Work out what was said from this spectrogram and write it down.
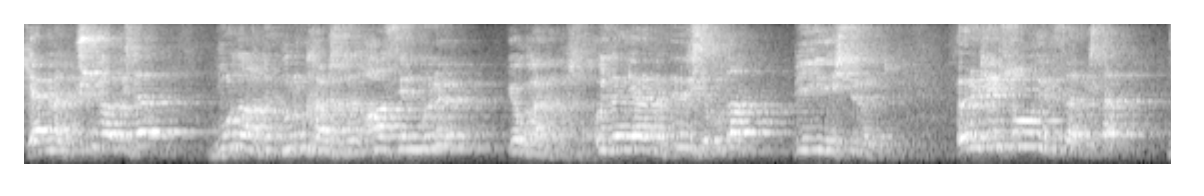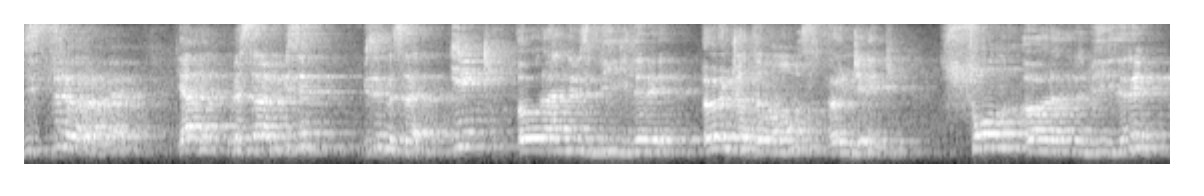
Gelmez. Çünkü arkadaşlar burada artık bunun karşısında A sembolü yok arkadaşlar. O yüzden gelmez. Dedik işte burada bilgi değiştirmedir. Öncelik son getirdi arkadaşlar. Distil öğrenme. Yani mesela bizim Bizim mesela ilk öğrendiğimiz bilgileri önce hatırlamamız öncelik, son öğrendiğimiz bilgileri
